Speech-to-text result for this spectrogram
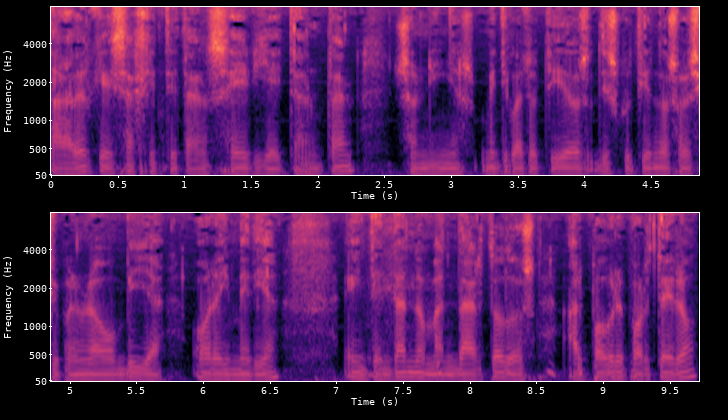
para ver que esa gente tan seria y tan tan son niños, 24 tíos discutiendo sobre si poner una bombilla hora y media e intentando mandar todos al pobre portero.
